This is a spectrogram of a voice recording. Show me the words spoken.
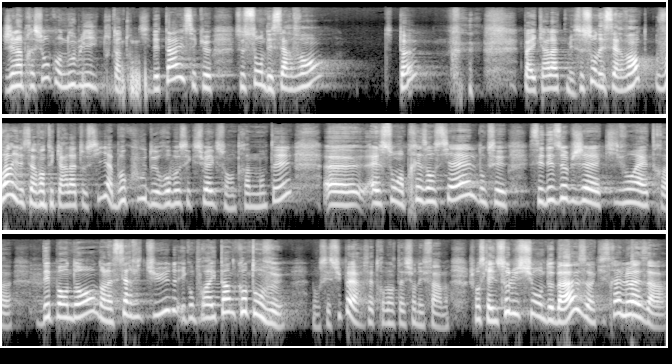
j'ai l'impression qu'on oublie tout un tout petit détail, c'est que ce sont des servants pas écarlates, mais ce sont des servantes, voire il y a des servantes écarlates aussi. Il y a beaucoup de robots sexuels qui sont en train de monter. Euh, elles sont en présentiel, donc c'est des objets qui vont être dépendants dans la servitude et qu'on pourra éteindre quand on veut. Donc c'est super cette représentation des femmes. Je pense qu'il y a une solution de base qui serait le hasard.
